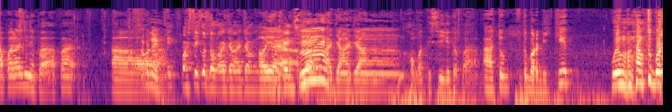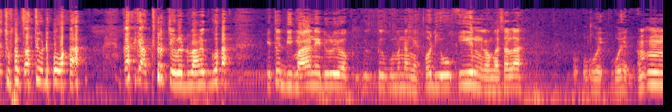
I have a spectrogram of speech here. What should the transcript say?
apa lagi nih pak? Apa eh, Apa nih? Pasti ikut dong ajang-ajang oh iya. Hmm. ajang-ajang kompetisi gitu pak. Ah tuh itu baru dikit. Gue yang menang tuh baru cuma satu doang karikatur culun banget gue itu di mana dulu ya waktu itu gue menang ya? Oh di UIN kalau nggak salah. U- U- Win Mm-mm,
